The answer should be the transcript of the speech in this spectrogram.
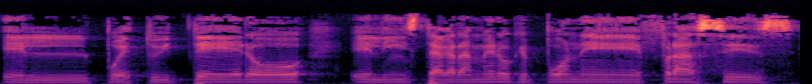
el pues tuitero, el instagramero que pone frases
